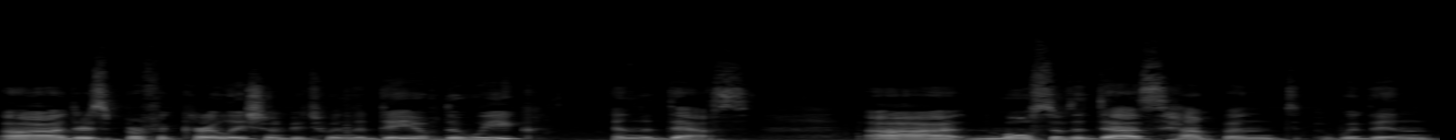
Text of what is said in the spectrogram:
uh, there's a perfect correlation between the day of the week and the deaths. Uh, most of the deaths happened within,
